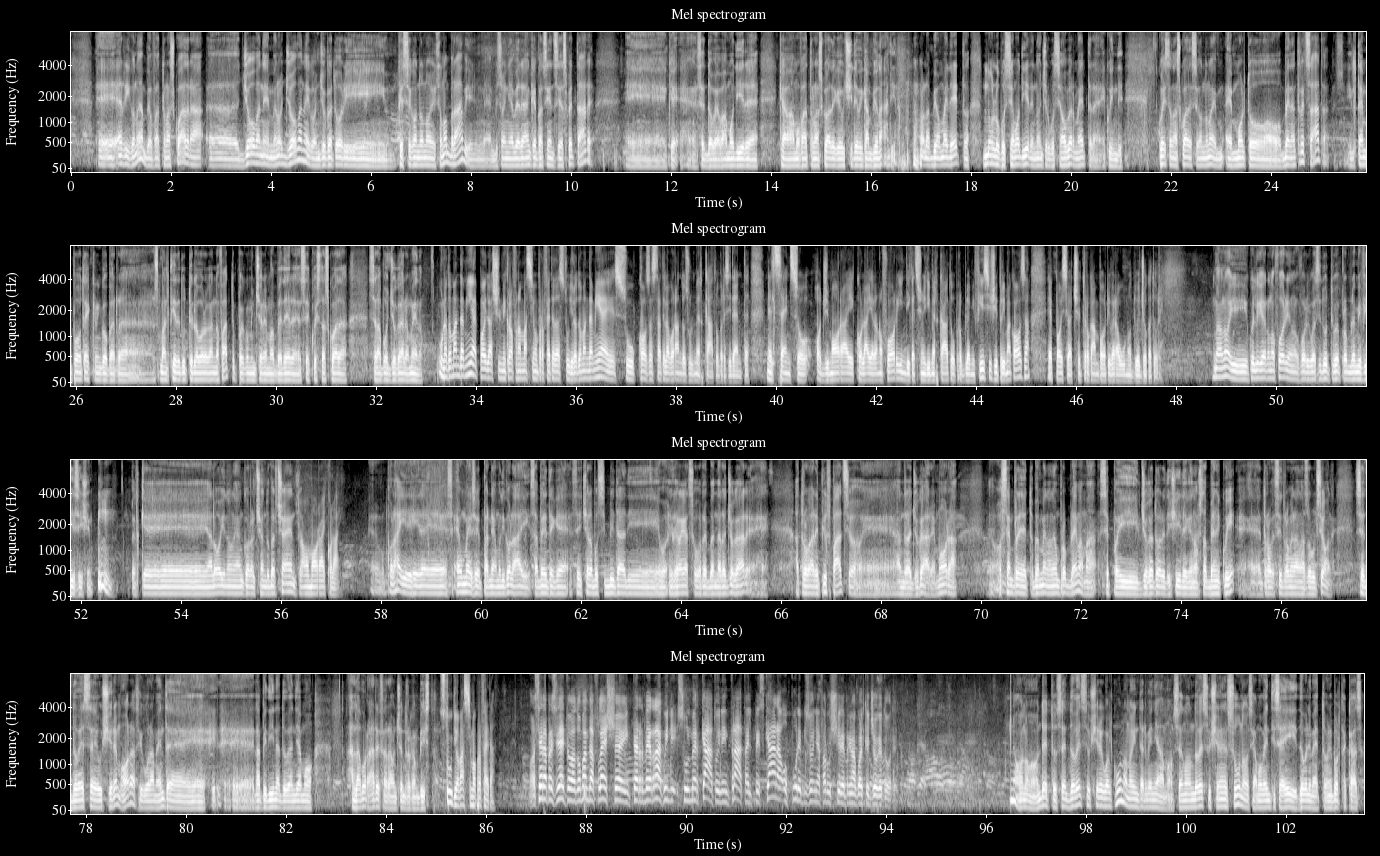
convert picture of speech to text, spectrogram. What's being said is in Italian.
eh, Enrico noi abbiamo fatto una squadra eh, giovane e meno giovane con giocatori che secondo noi sono bravi, eh, bisogna avere anche pazienza di aspettare e che eh, se dovevamo dire che avevamo fatto una squadra che uccideva i campionati non l'abbiamo mai detto, non lo possiamo dire, non ce lo possiamo permettere e quindi questa è una squadra che secondo noi è molto ben attrezzata, il tempo tecnico per eh, smaltire tutto il lavoro che hanno fatto e poi cominceremo a vedere se questa squadra se la può giocare o meno. Una domanda mia e poi lascio il microfono a Massimo Profeta da studio. La domanda mia è su cosa state lavorando sul mercato, Presidente. Nel senso, oggi Mora e Colai erano fuori, indicazioni di mercato problemi fisici, prima cosa, e poi se a centrocampo arriverà uno o due giocatori. No, noi quelli che erano fuori erano fuori quasi tutti per problemi fisici, perché Aloi non è ancora al 100%. Siamo Mora e Colai. Eh, Colai eh, è un mese che parliamo di Colai, sapete che se c'è la possibilità di il ragazzo vorrebbe andare a giocare, eh, a trovare più spazio andrà a giocare. Mora ho sempre detto per me non è un problema, ma se poi il giocatore decide che non sta bene qui si troverà una soluzione. Se dovesse uscire Mora sicuramente eh, eh, la pedina dove andiamo a lavorare sarà un centrocampista. Studio Massimo Profeta. Buonasera Presidente, una domanda flash, interverrà quindi sul mercato in entrata il Pescara oppure bisogna far uscire prima qualche giocatore? No, no, ho detto se dovesse uscire qualcuno noi interveniamo, se non dovesse uscire nessuno siamo 26, dove li metto? Me li porto a casa.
